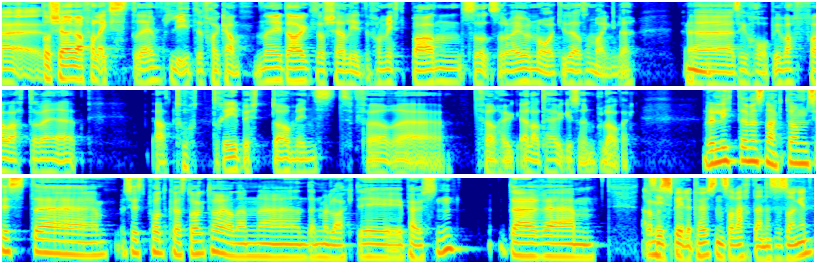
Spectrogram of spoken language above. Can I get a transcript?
Eh, Det skjer i hvert fall ekstremt lite fra kantene i dag. Det skjer lite fra midtbanen, så, så det er jo noe der som mangler. Eh, så jeg håper i hvert fall at det er ja, to-tre bytter minst før, eh, før eller til Haugesund på lørdag. Det er litt det vi snakket om sist, eh, sist podkast òg, Torjer. Den, eh, den vi lagde i, i pausen. Der, eh, der, Altså i spillepausen som har vært denne sesongen.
